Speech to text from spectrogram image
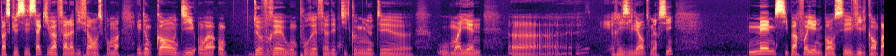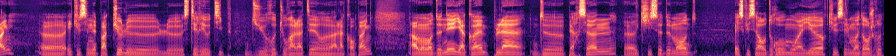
Parce que c'est ça qui va faire la différence pour moi. Et donc quand on dit on devrait ou on pourrait faire des petites communautés euh, ou moyennes euh, résilientes, merci, même si parfois il y a une pensée ville-campagne, euh, et que ce n'est pas que le, stéréotype du retour à la terre euh, à la campagne, à un moment donné, il y a quand même plein de personnes euh, qui se demandent est-ce que c'est en Drôme ou ailleurs que c'est le moins dangereux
